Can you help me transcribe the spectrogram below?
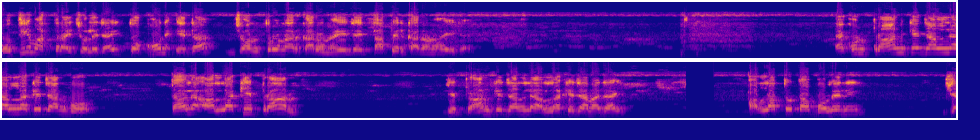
অতিমাত্রায় চলে যায়, তখন এটা যন্ত্রণার কারণ হয়ে যায়, তাপের কারণ হয়ে যায়। এখন প্রাণকে জানলে আল্লাহকে জানব, তাহলে আল্লাহ কি প্রাণ? যে প্রাণকে জানলে আল্লাহকে জানা যায়। আল্লাহ তো তা বলেনি যে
